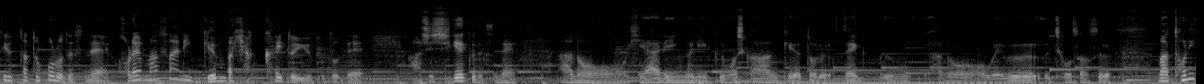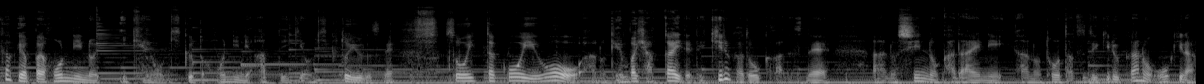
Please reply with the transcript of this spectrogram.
ていったところですねこれまさに現場100回ということで足しげくですねあのヒアリングに行くもしくはアンケートを取る、ね、あのウェブ調査をする、まあ、とにかくやっぱり本人の意見を聞くと本人に合って意見を聞くというですねそういった行為をあの現場100回でできるかどうかがですねあの真の課題にあの到達できるかの大きな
